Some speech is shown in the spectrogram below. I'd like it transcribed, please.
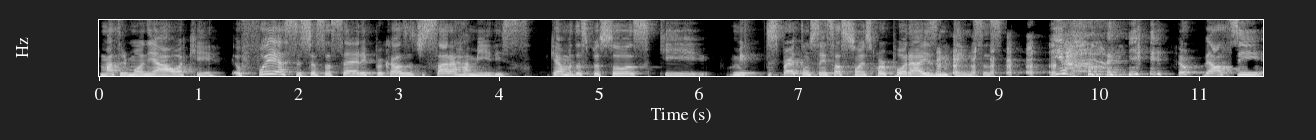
matrimonial aqui. Eu fui assistir essa série por causa de Sarah Ramirez, que é uma das pessoas que me despertam sensações corporais intensas. e aí, eu, assim,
